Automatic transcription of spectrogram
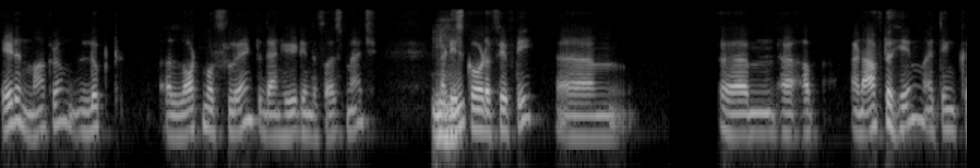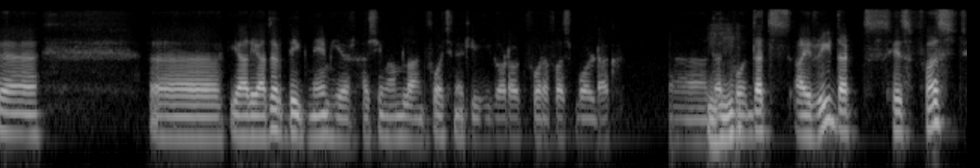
Aiden Markram looked a lot more fluent than he did in the first match, mm-hmm. and he mm-hmm. scored a 50. Um, um, uh, and after him, I think, uh, uh, yeah, the other big name here, Hashim Amla, unfortunately, he got out for a first ball duck. Uh, mm-hmm. that's I read that's his first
